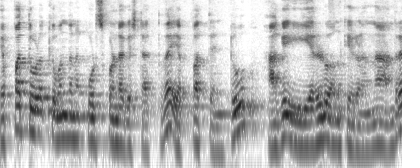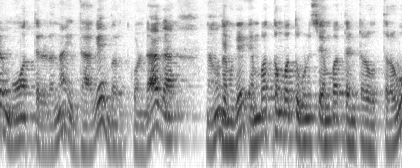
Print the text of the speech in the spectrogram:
ಎಪ್ಪತ್ತೇಳಕ್ಕೆ ಒಂದನ್ನು ಕೂಡಿಸ್ಕೊಂಡಾಗ ಎಷ್ಟಾಗ್ತದೆ? ಎಪ್ಪತ್ತೆಂಟು. ಹಾಗೆ ಈ ಎರಡು ಅಂಕೆಗಳನ್ನು ಅಂದರೆ ಮೂವತ್ತೆರಡನ್ನು ಇದ್ದಾಗೆ ಬರೆದುಕೊಂಡಾಗ ನಮಗೆ ನಮಗೆ ಎಂಬತ್ತೊಂಬತ್ತು ಗುಣಿಸು ಎಂಬತ್ತೆಂಟರ ಉತ್ತರವು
